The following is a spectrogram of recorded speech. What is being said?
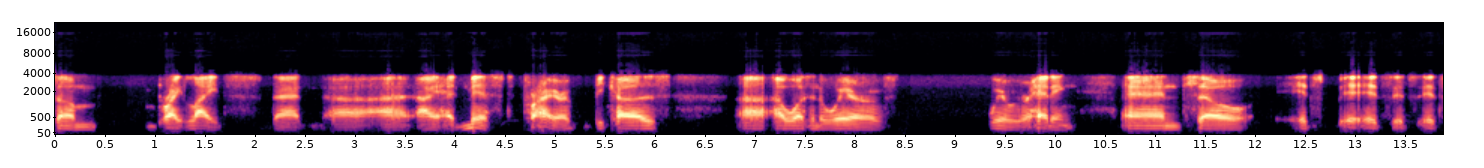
some bright lights that uh, I, I had missed prior because uh, I wasn't aware of where we were heading, and so it's it's it's it's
